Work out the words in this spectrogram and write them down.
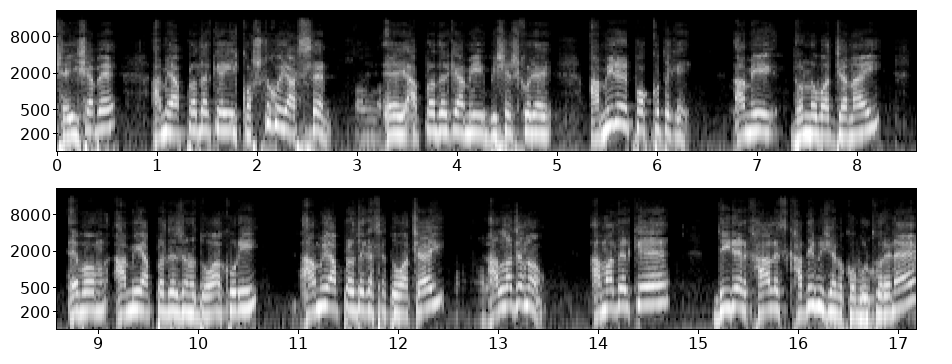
সেই হিসাবে আমি আপনাদেরকে এই কষ্ট করে আসছেন। এই আপনাদেরকে আমি বিশেষ করে আমিরের পক্ষ থেকে আমি ধন্যবাদ জানাই এবং আমি আপনাদের জন্য দোয়া করি। আমি আপনাদের কাছে দোয়া চাই। আল্লাহ যেন আমাদেরকে দিনের খালেস খাদিম হিসেবে কবুল করে নেয়।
